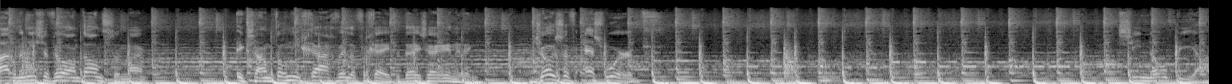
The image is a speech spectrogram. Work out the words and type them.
waren we niet zoveel aan het dansen, maar ik zou hem toch niet graag willen vergeten, deze herinnering. Joseph Ashworth. Sinopia.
